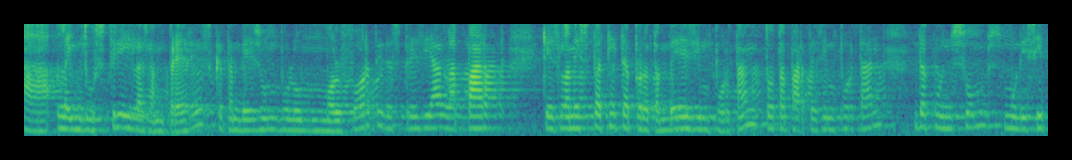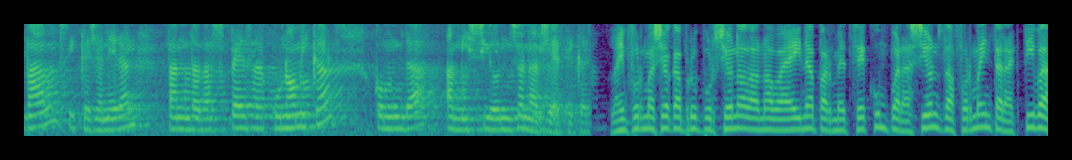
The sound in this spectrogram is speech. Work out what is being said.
la indústria i les empreses, que també és un volum molt fort, i després hi ha la part que és la més petita però també és important, tota part és important, de consums municipals i que generen tant de despesa econòmica com d'emissions energètiques. La informació que proporciona la nova eina permet fer comparacions de forma interactiva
